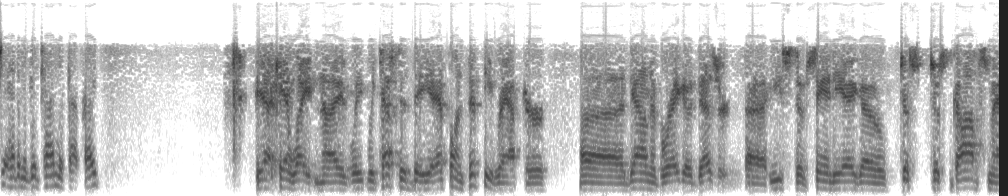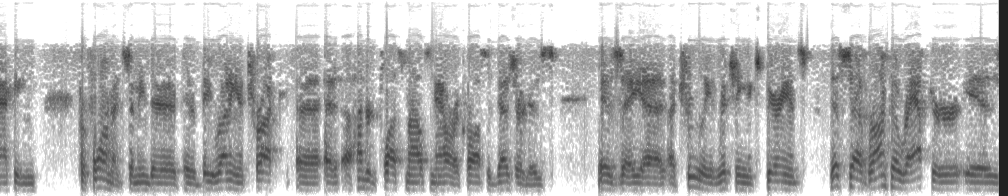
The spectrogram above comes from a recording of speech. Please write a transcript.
to having a good time with that, right? Yeah, I can't wait. And I we, we tested the F-150 Raptor uh, down in the Borrego Desert, uh, east of San Diego. Just just gobsmacking performance. I mean, to, to be running a truck uh, at 100 plus miles an hour across the desert is is a, uh, a truly enriching experience. This uh, Bronco Raptor is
